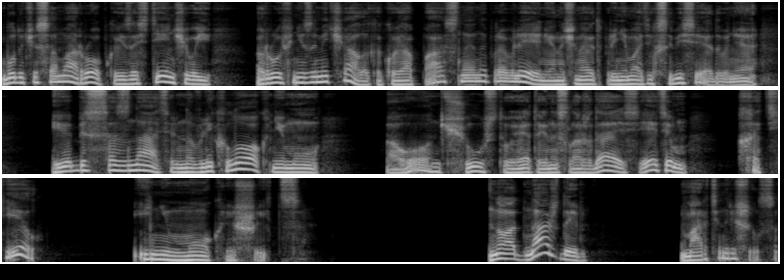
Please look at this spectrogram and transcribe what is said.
Будучи сама робкой и застенчивой, Руфь не замечала, какое опасное направление начинают принимать их собеседования. Ее бессознательно влекло к нему — а он, чувствуя это и наслаждаясь этим, хотел и не мог решиться. Но однажды Мартин решился.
